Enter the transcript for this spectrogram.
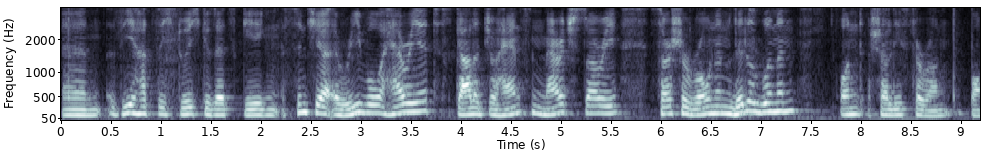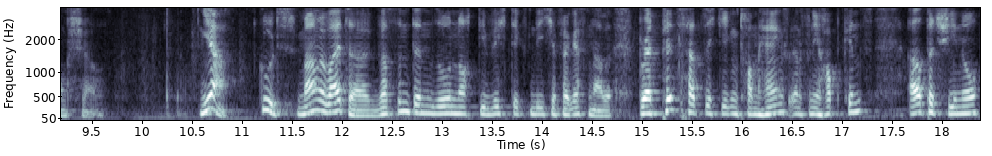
Ähm, sie hat sich durchgesetzt gegen Cynthia Erivo, Harriet, Scarlett Johansson, Marriage Story, Saoirse Ronan, Little Women und Charlize Theron, Bombshell. Ja, gut, machen wir weiter. Was sind denn so noch die wichtigsten, die ich hier vergessen habe? Brad Pitt hat sich gegen Tom Hanks, Anthony Hopkins, Al Pacino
